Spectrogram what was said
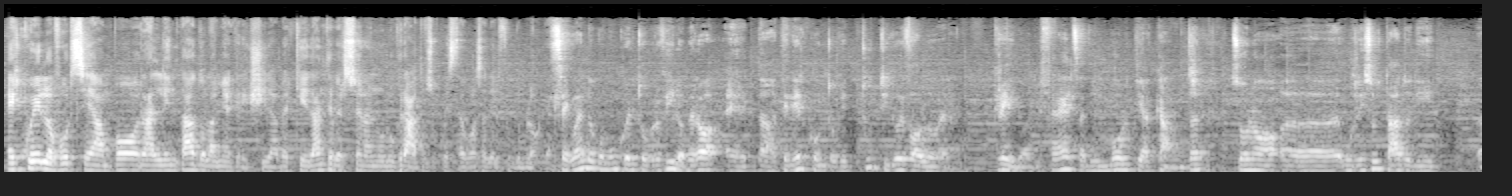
E Certo. quello forse ha un po' rallentato la mia crescita perché tante persone hanno lucrato su questa cosa del food blogger. Seguendo comunque il tuo profilo, però è da tener conto che tutti i tuoi follower, credo, a differenza di molti account, sono eh, un risultato di, eh,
